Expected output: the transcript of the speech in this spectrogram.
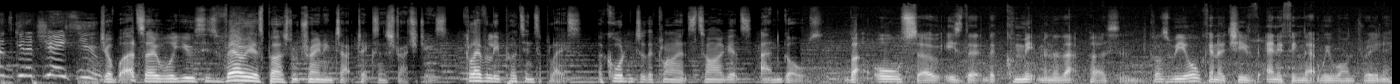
one's gonna chase you. Gilberto will use his various personal training tactics and strategies, cleverly put into place according to the client's targets and goals. but also is the, the commitment of that person because we all can achieve anything that we want really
